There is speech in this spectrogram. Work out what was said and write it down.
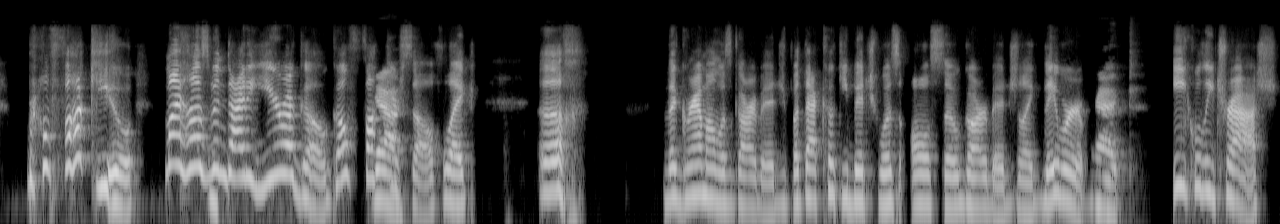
bro, fuck you. My husband died a year ago. Go fuck Yeah. yourself. Like, ugh. The grandma was garbage, but that cookie bitch was also garbage. Like they were Correct. equally trash.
